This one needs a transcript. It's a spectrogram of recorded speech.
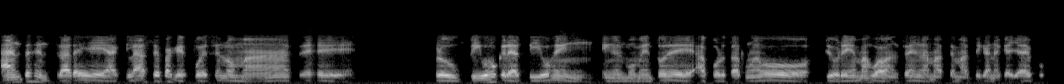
antes de entrar eh, a clase para que fuesen lo más eh, productivos o creativos en, en el momento de aportar nuevos teoremas o avances en la matemática en aquella época.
